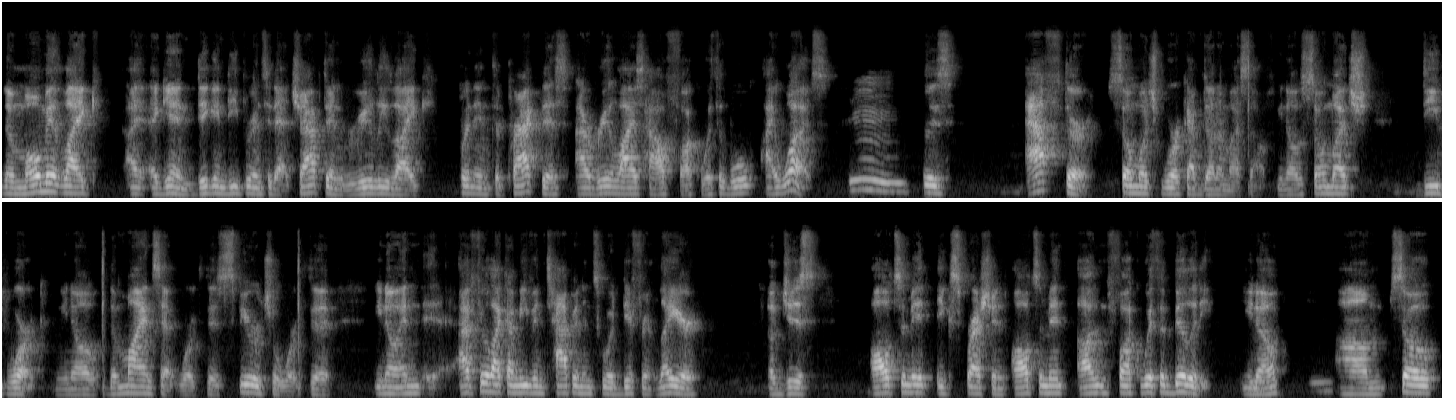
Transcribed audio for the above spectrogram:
the moment, like, I again digging deeper into that chapter and really like putting into practice, I realized how fuckwithable I was. Mm. It was after so much work I've done on myself. You know, so much deep work. You know, the mindset work, the spiritual work, the you know, and I feel like I'm even tapping into a different layer of just ultimate expression, ultimate unfuck with ability, you know? Um, so,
